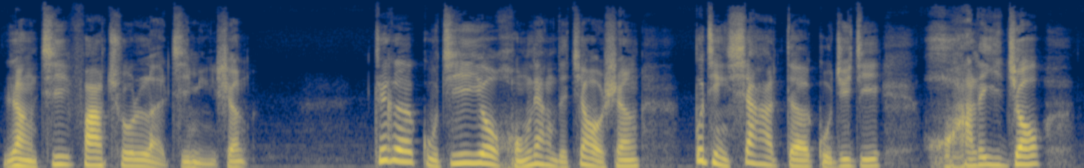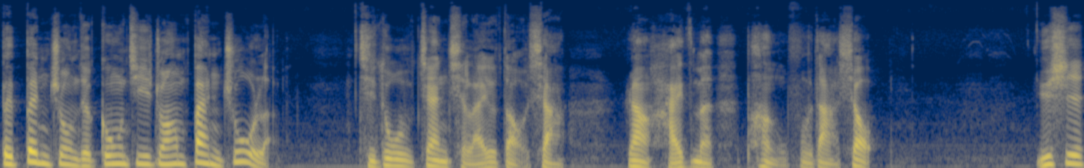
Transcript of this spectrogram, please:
让鸡发出了鸡鸣声。这个古鸡又洪亮的叫声，不仅吓得古巨基滑了一跤，被笨重的公鸡装绊住了，几度站起来又倒下，让孩子们捧腹大笑。于是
